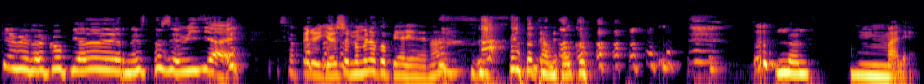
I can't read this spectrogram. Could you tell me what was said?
que me lo he copiado de Ernesto Sevilla, ¿eh? Pero yo eso no me lo copiaría de nada. Yo tampoco. Lol. Mm, Vale.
